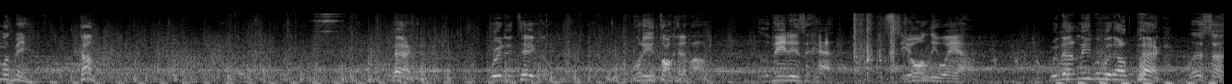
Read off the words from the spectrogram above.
Come with me. Come. Pac, where'd it take him? What are you talking about? Elevator is ahead. It's the only way out. We're not leaving without Peck. Listen,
